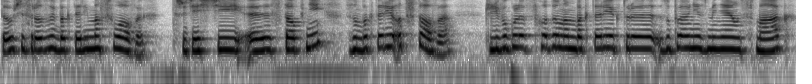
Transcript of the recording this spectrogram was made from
to już jest rozwój bakterii masłowych. 30 y, stopni to są bakterie octowe. Czyli w ogóle wchodzą nam bakterie, które zupełnie zmieniają smak,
